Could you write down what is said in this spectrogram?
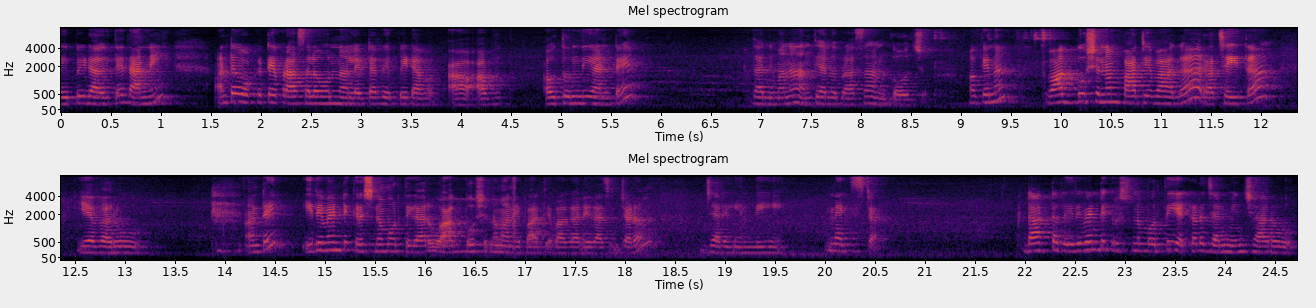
రిపీట్ అయితే దాన్ని అంటే ఒకటే ప్రాసలో ఉన్న లెటర్ రిపీట్ అవ్ అవుతుంది అంటే దాన్ని మనం అంత్యానుప్రాస అనుకోవచ్చు. ఓకేనా? వాగ్భూషణం పాఠ్యభాగ రచయిత ఎవరు? అంటే ఇరివెంటి కృష్ణమూర్తి గారు వాగ్భూషణం అనే పాఠ్యభాగాన్ని రచించడం జరిగింది. నెక్స్ట్ డాక్టర్ ఇరివెంటి కృష్ణమూర్తి ఎక్కడ జన్మించారు?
